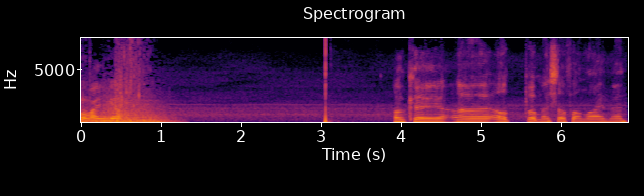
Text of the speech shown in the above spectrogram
Jack, I'm inviting you. Okay, uh, I'll put myself online then.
